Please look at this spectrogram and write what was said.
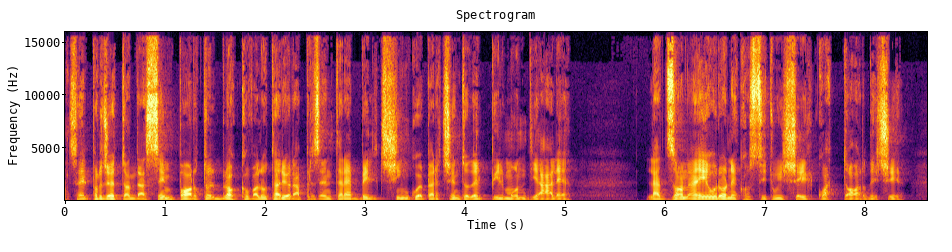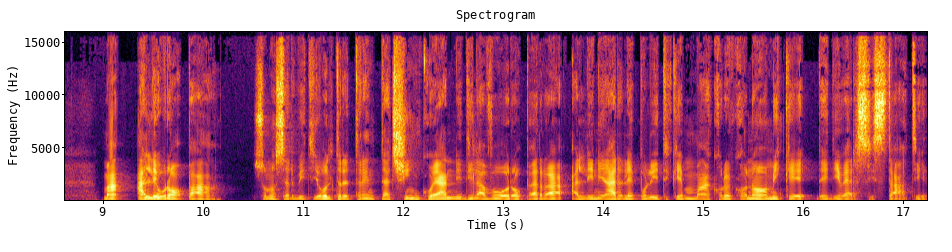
se il progetto andasse in porto, il blocco valutario rappresenterebbe il 5% del PIL mondiale. La zona euro ne costituisce il 14%. Ma all'Europa sono serviti oltre 35 anni di lavoro per allineare le politiche macroeconomiche dei diversi stati.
